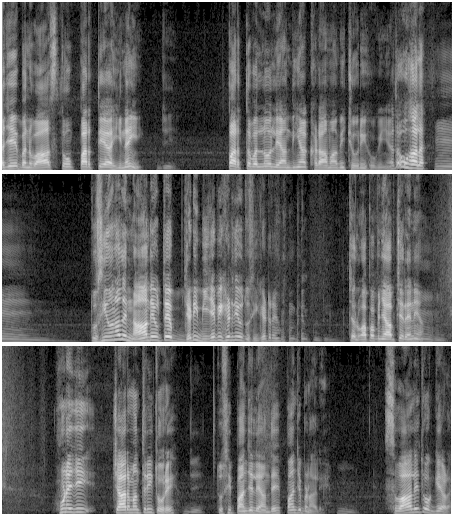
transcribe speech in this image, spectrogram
ਅਜੇ ਬਨਵਾਸ ਤੋਂ ਪਰਤਿਆ ਹੀ ਨਹੀਂ। ਜੀ। ਭਰਤ ਵੱਲੋਂ ਲਿਆਂਦੀਆਂ ਖੜਾਵਾਂ ਵੀ ਚੋਰੀ ਹੋ ਗਈਆਂ। ਤਾਂ ਉਹ ਹਾਲ ਹੈ। ਤੁਸੀਂ ਉਹਨਾਂ ਦੇ ਨਾਂ ਦੇ ਉੱਤੇ ਜਿਹੜੀ ਬੀਜੇਪੀ ਖੇਡਦੀ ਉਹ ਤੁਸੀਂ ਖੇਡ ਰਹੇ ਹੋ। ਬਿਲਕੁਲ ਚਲੋ ਆਪਾਂ ਪੰਜਾਬ 'ਚ ਰਹਿੰਦੇ ਹੂੰ। ਹੁਣ ਜੀ ਚਾਰ ਮੰਤਰੀ ਤੋਰੇ। ਜੀ। ਤੁਸੀਂ ਪੰਜ ਲਿਆਂਦੇ ਪੰਜ ਬਣਾ ਲਏ। ਸਵਾਲ ਇਹ ਤੋਂ ਅੱਗੇ ਵਾਲਾ।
